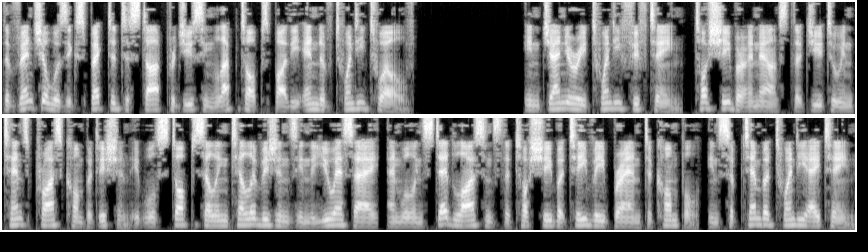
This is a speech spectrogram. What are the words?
The venture was expected to start producing laptops by the end of 2012. In January 2015, Toshiba announced that due to intense price competition it will stop selling televisions in the USA, and will instead license the Toshiba TV brand to Compal. In September 2018,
